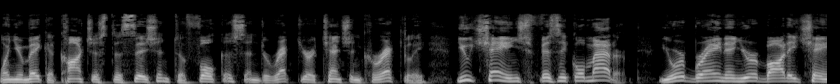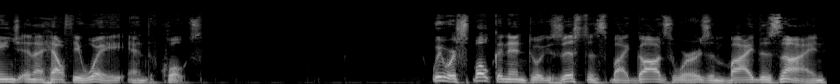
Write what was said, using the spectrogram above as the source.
When you make a conscious decision to focus and direct your attention correctly, you change physical matter. Your brain and your body change in a healthy way. End of quotes. We were spoken into existence by God's words and by design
